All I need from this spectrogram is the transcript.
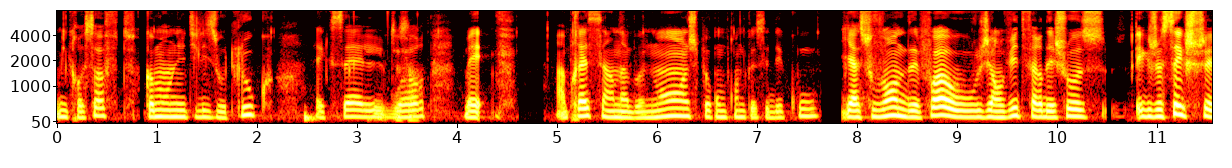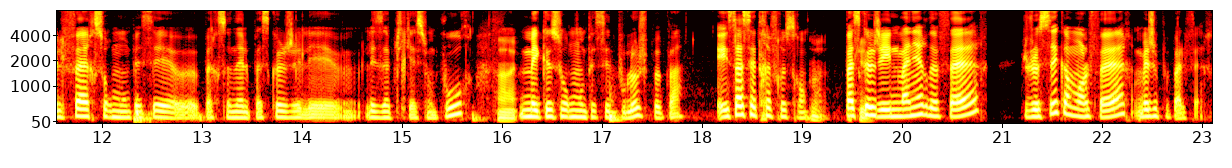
Microsoft, comme on utilise Outlook, Excel, ça. Word. Mais pff, après, c'est un abonnement, je peux comprendre que c'est des coûts. Il y a souvent des fois où j'ai envie de faire des choses et que je sais que je sais le faire sur mon PC euh, personnel parce que j'ai les, euh, les applications pour, Ouais. mais que sur mon PC de boulot, je peux pas. Et ça, c'est très frustrant. Ouais. Parce que j'ai une manière de faire, je sais comment le faire, mais je peux pas le faire.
